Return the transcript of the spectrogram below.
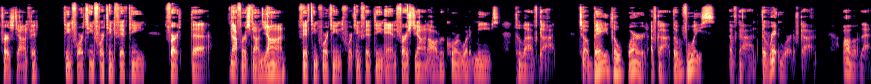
First John 15, 14, 14, 15. First, the not first John, John 15, 14, 14, 15, and first John all record what it means to love God, to obey the word of God, the voice of God, the written word of God, all of that.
